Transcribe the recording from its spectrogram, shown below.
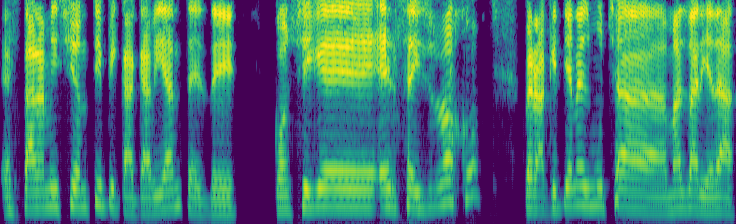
Está la misión típica que había antes de consigue el 6 rojo, pero aquí tienes mucha más variedad.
